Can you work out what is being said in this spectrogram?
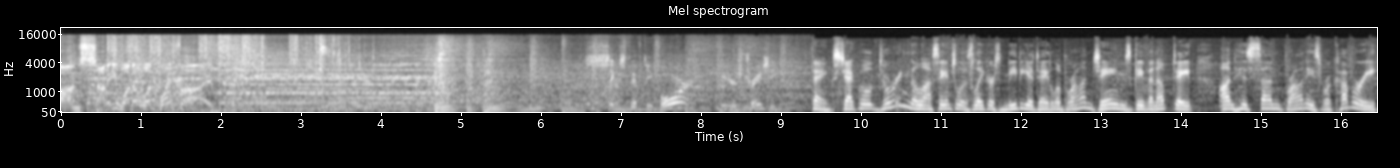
on Sunny 101.5. 654. Here's Traci. Thanks, Jack. Well, during the Los Angeles Lakers Media Day, LeBron James gave an update on his son Bronny's recovery.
